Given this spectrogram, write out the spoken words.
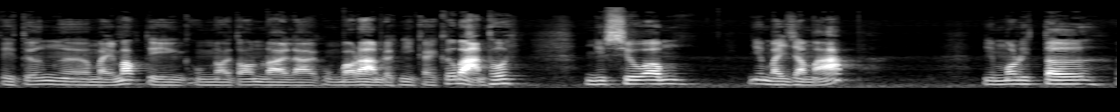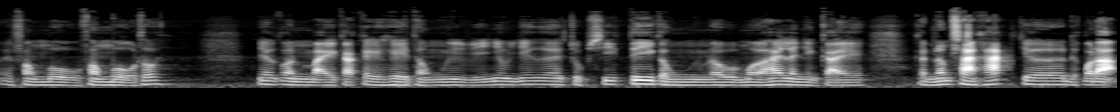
thì tương máy móc thì cũng nói tóm lại là cũng bảo đảm được những cái cơ bản thôi như siêu âm như máy giảm áp như monitor phòng mổ phòng mổ thôi. Nhưng còn mấy các cái hệ thống, ví dụ như ờ, chụp CT cộng đầu M hay là những cái cần lâm sàng khác chưa được bảo đảm.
